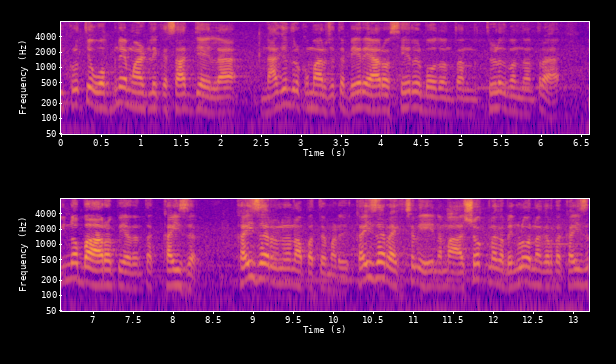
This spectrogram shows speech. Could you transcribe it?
ಈ ಕೃತ್ಯ ಒಬ್ಬನೇ ಮಾಡಲಿಕ್ಕೆ ಸಾಧ್ಯ ಇಲ್ಲ. ನಾಗೇಂದ್ರ ಕುಮಾರ್ ಜೊತೆ ಬೇರೆ ಯಾರೋ ಸೇರಿರ್ಬೋದು ಅಂತ ತಿಳಿದು ಬಂದ ನಂತರ ಇನ್ನೊಬ್ಬ ಆರೋಪಿಯಾದಂಥ ಕೈಸರ್. ಕೈಸರನ್ನು ನಾವು ಪತ್ತೆ ಮಾಡಿದ್ವಿ. ಕೈಸರ್ ಆ್ಯಕ್ಚುಲಿ ನಮ್ಮ ಅಶೋಕ್ ನಗರ, ಬೆಂಗಳೂರು ನಗರದ ಕೈಸ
